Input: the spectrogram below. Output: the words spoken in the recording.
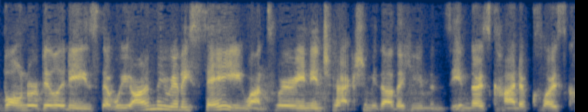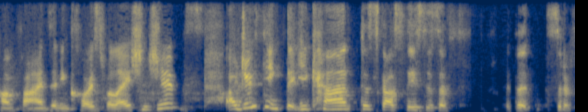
vulnerabilities that we only really see once we're in interaction with other humans in those kind of close confines and in close relationships. I do think that you can't discuss this as a the sort of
